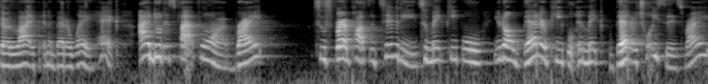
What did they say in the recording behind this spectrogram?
their life in a better way. Heck, I do this platform, right? To spread positivity, to make people, you know, better people and make better choices, right?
